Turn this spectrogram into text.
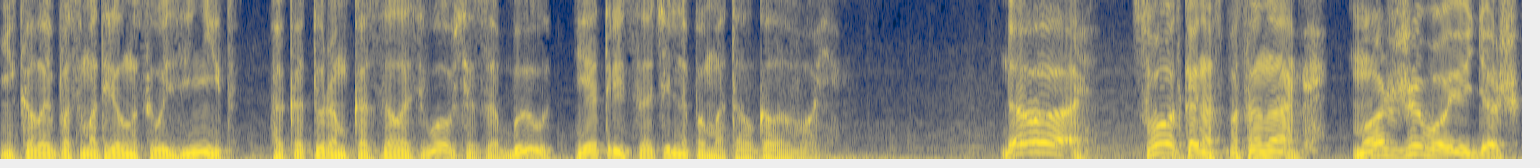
Николай посмотрел на свой зенит, о котором, казалось, вовсе забыл и отрицательно помотал головой. «Давай, сфоткай нас с пацанами, может, живой идешь.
